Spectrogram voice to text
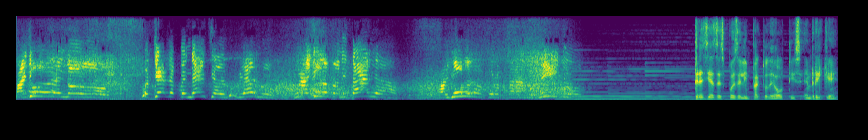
Ayúdennos. Cualquier dependencia del gobierno. Una ayuda humanitaria. Ayuda por- para los niños. Tres días después del impacto de Otis, Enrique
